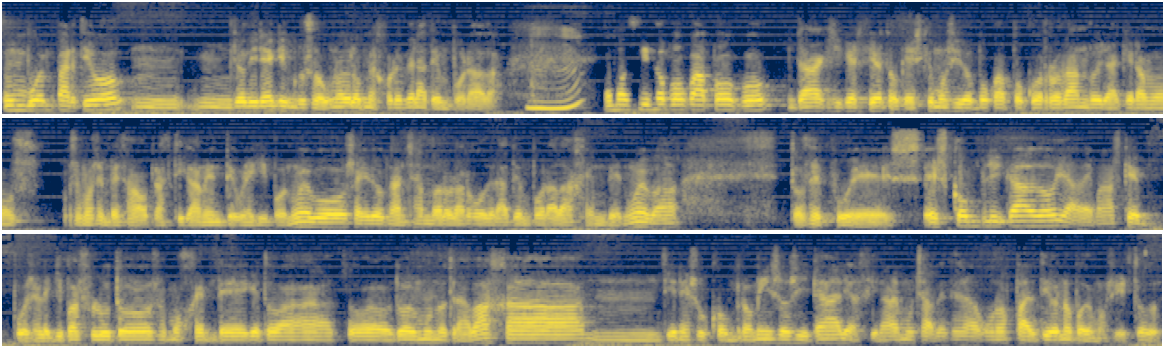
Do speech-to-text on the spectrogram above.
un, buen partido, mm, yo diría que incluso uno de los mejores de la temporada. Hemos ido poco a poco, ya que sí que es cierto que es que hemos ido poco a poco rodando, ya que éramos, pues hemos empezado prácticamente un equipo nuevo, se ha ido enganchando a lo largo de la temporada gente nueva. Entonces, pues es complicado y además que pues el equipo absoluto somos gente que toda, todo, todo el mundo trabaja, mm, tiene sus compromisos y tal, y al final muchas veces algunos partidos no podemos ir todos.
